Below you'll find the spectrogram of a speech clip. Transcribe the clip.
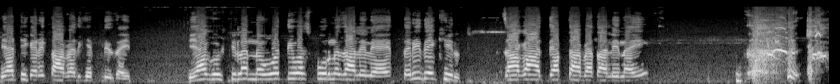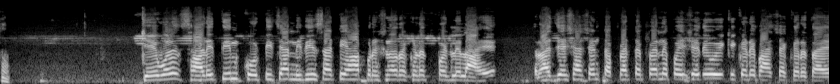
या ठिकाणी ताब्यात घेतली जाईल. या गोष्टीला नव्वद दिवस पूर्ण झालेले आहेत तरी देखील जागा अद्याप ताब्यात आली नाही. केवळ साडेतीन कोटीच्या निधीसाठी हा प्रश्न रखडत पडलेला आहे. राज्य शासन टप्प्याटप्प्याने पैसे देऊ एकीकडे भाषा करत आहे.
